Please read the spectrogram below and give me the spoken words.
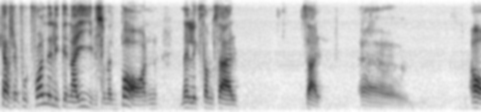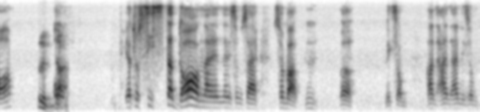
kanske fortfarande lite naiv som ett barn. Men liksom så här, så här, eh, ja. Udda. Och jag tror sista dagen när, när liksom så här, så bara, mm, ja, liksom, han, han, han liksom,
